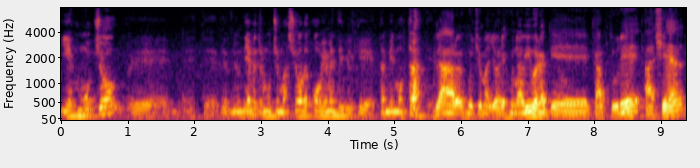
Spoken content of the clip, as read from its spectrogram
Y es mucho, eh, este, de un diámetro mucho mayor, obviamente, que el que también mostraste. Claro, es mucho mayor. Es una víbora que capturé ayer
